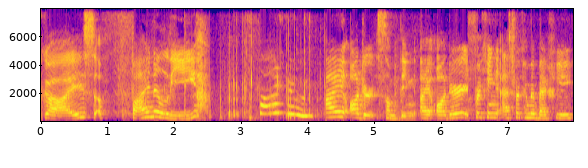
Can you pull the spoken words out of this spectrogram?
Guys finally finally I ordered something I ordered freaking extra camera battery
